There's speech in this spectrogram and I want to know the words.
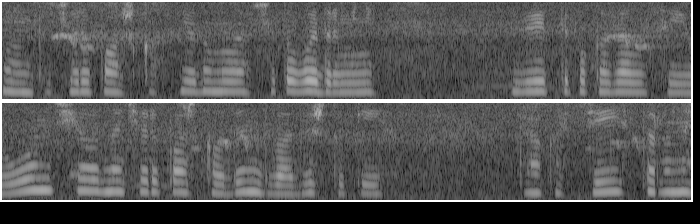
Вон то черепашка. Я думала, що то видри мені. Звідти показалося і он ще одна черепашка. Один, два, дві штуки їх. Так, а з цієї сторони.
